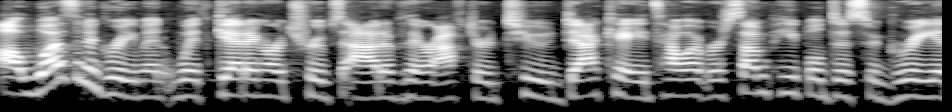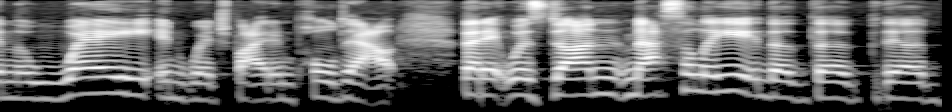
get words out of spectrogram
uh, was in agreement with getting our troops out of there after two decades. However, some people disagree in the way in which Biden pulled out, that it was done messily, the, the, the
